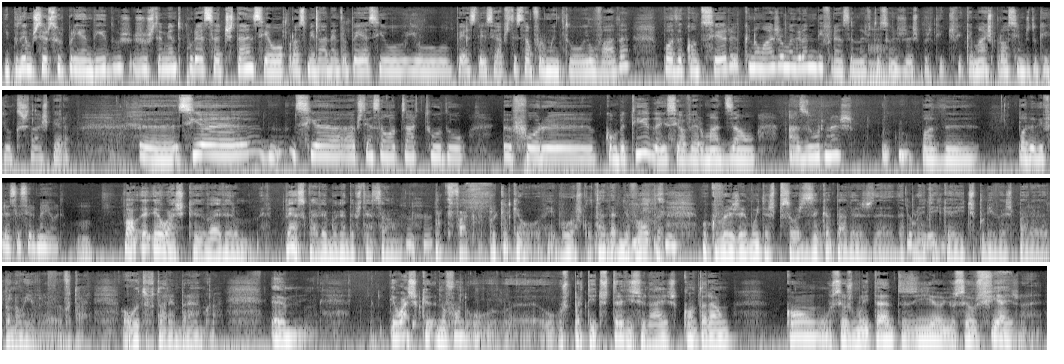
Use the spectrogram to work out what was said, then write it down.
E podemos ser surpreendidos justamente por essa distância ou a proximidade entre o PS e o, e o PSD. Se a abstenção for muito elevada, pode acontecer que não haja uma grande diferença nas votações dos partidos. Fica mais próximos do que aquilo que se está à espera. Uh, se, a, se a abstenção, apesar de tudo, for uh, combatida e se houver uma adesão às urnas, pode, pode a diferença ser maior. Bom, eu acho que vai haver, penso que vai haver uma grande abstenção, uhum. porque de facto, por aquilo que eu enfim, vou escutando à minha volta, Sim. o que vejo é muitas pessoas desencantadas da, da política, e disponíveis para, para não ir votar, ou outros votar em branco. É? Hum, eu acho que, no fundo, os partidos tradicionais contarão com os seus militantes e, e os seus fiéis, não é?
